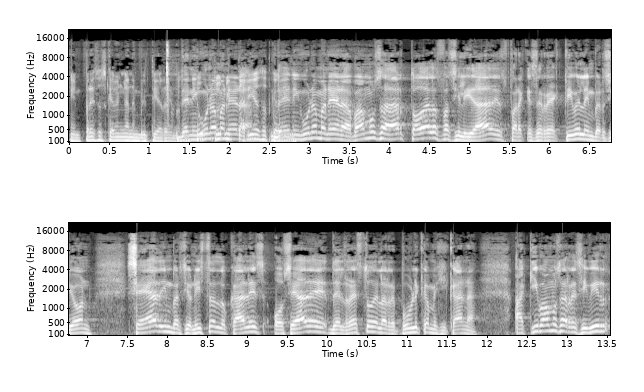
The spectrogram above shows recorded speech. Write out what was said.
empresas que vengan a invertir en De ninguna manera. De ninguna manera. Vamos a dar todas las facilidades para que se reactive la inversión, sea de inversionistas locales o sea de, del resto de la República Mexicana. Aquí vamos a recibir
